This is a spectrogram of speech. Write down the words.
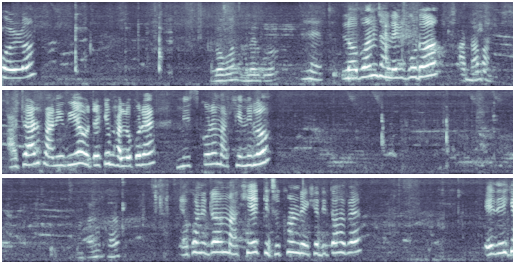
করল। লবণ ঝালের গুঁড়ো। হ্যাঁ লবণ ঝালের গুঁড়ো। আটার পানি দিয়ে ওটাকে ভালো করে মিক্স করে মাখিয়ে নিল। এখন এটা মাখিয়ে কিছুক্ষণ রেখে দিতে হবে। এদিকে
